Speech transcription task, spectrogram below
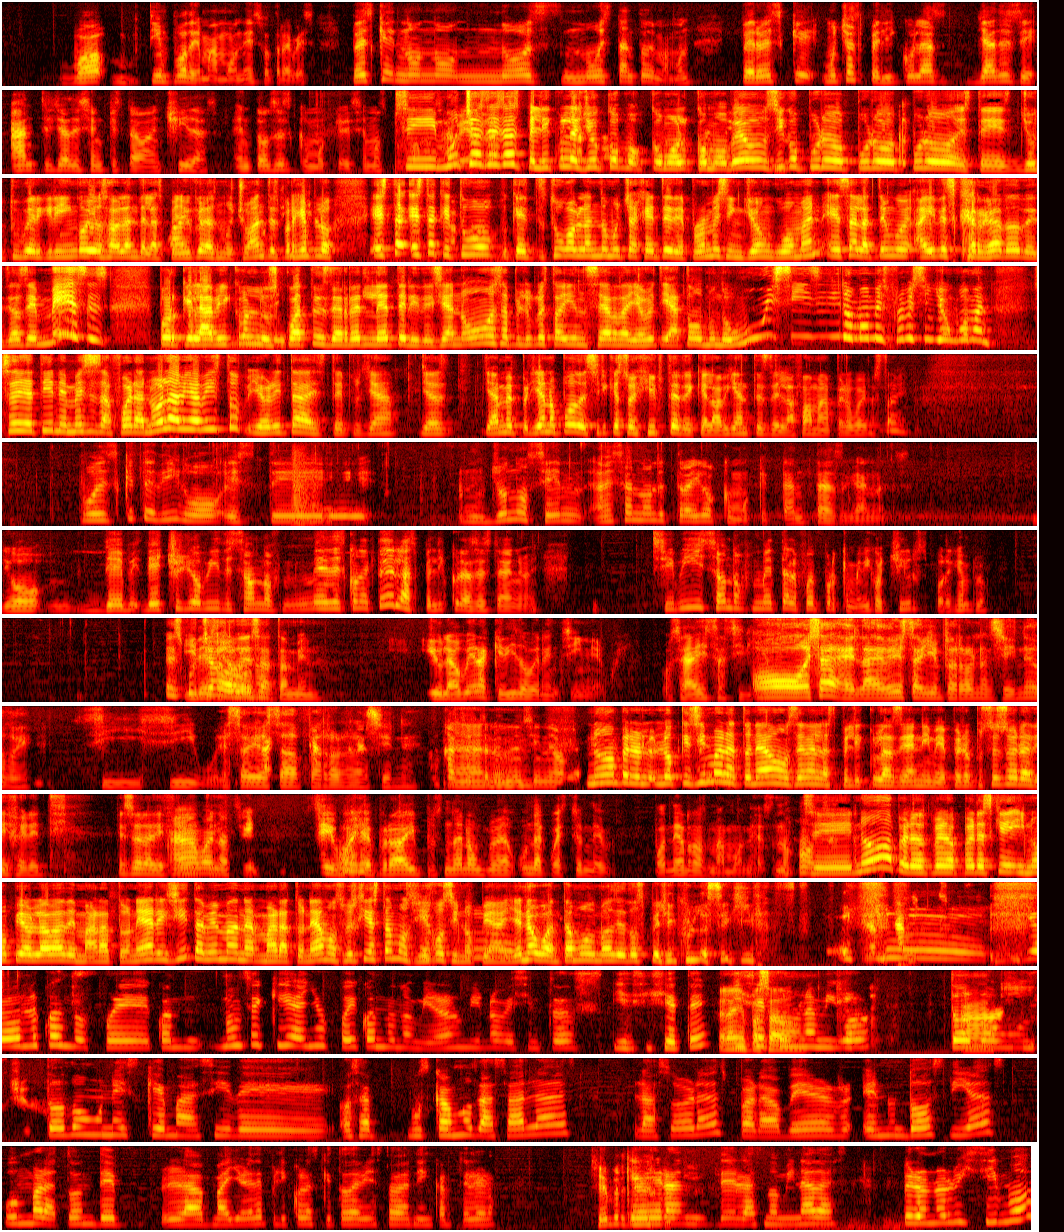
Tiempo de mamones otra vez. Pero es que no, no, no es, no es tanto de mamón. Pero es que muchas películas ya desde antes ya decían que estaban chidas. Entonces, como que decíamos. pues, Sí, muchas de esas películas yo como, como, como veo, sigo puro, puro, puro este youtuber gringo, ellos hablan de las películas mucho antes. Por ejemplo, esta, esta que tuvo, que estuvo hablando mucha gente de Promising Young Woman, esa la tengo ahí descargada desde hace meses, porque la vi con los cuates de Red Letter y decían, no, esa película está bien cerda, y ahorita ya todo el mundo, uy, sí, sí, no mames, Promising Young Woman. O sea, ya tiene meses afuera, no la había visto, y ahorita, este, pues ya, ya, ya me, ya no puedo decir que soy hipster de que la vi antes de la fama, pero bueno, está bien. Pues, ¿qué te digo? Este. Yo no sé, a esa no le traigo como que tantas ganas. Digo, de, de hecho, yo vi The Sound of. Me desconecté de las películas de este año, ¿eh? Si vi Sound of Metal fue porque me dijo Cheers, por ejemplo. He de escuchado de esa- esa también. Y la hubiera querido ver en cine, güey. O sea, esa sí. dije, Oh, esa, eh, la de ver está bien perrona en cine, güey. Sí, sí, güey. Esa ya estaba perrona en el cine. Nunca se Ah, estrenó no. en cine. obvio. No, pero lo, lo que sí maratoneábamos eran las películas de anime, pero pues eso era diferente. Eso era diferente. Ah, bueno, sí. Sí, güey, pero ahí pues no era una, una cuestión de ponernos mamones, ¿no? O Sí, no, pero, pero, pero es que Inopia hablaba de maratonear y sí, también maratoneamos, pero es que ya estamos viejos, Inopia, ya no aguantamos más de dos películas seguidas. Es que yo cuando fue, cuando no sé qué año fue cuando nominaron 1917. El año hice pasado. con un amigo todo Ah, un, todo un esquema así de, o sea, buscamos las salas, las horas para ver en dos días un maratón de la mayoría de películas que todavía estaban en cartelera, Siempre que eran de las nominadas, pero no lo hicimos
